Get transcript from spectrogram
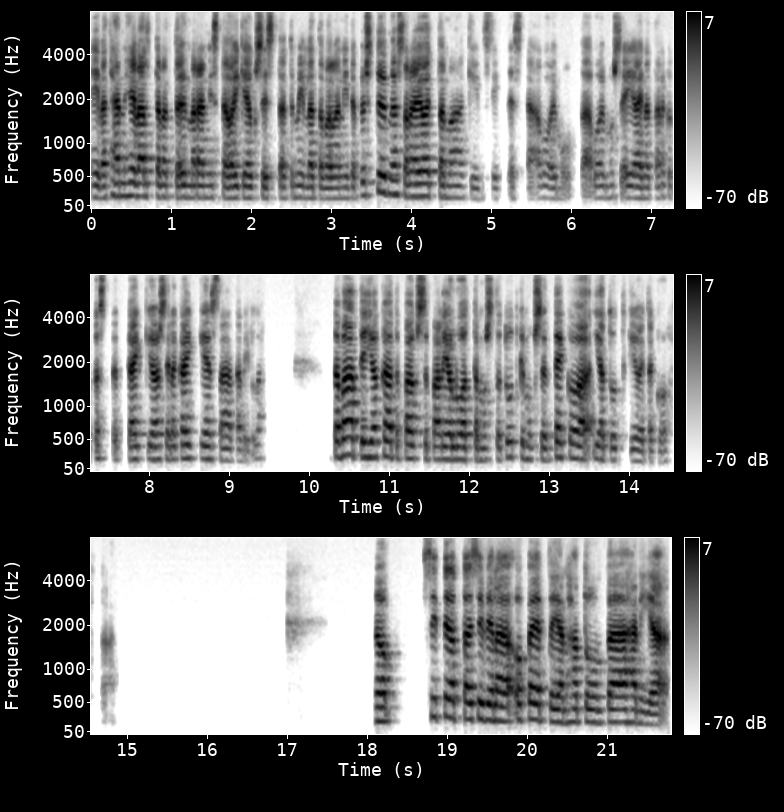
Eivät hän he välttämättä ymmärrä niistä oikeuksista, että millä tavalla niitä pystyy myös rajoittamaankin sitten sitä avoimuutta. Avoimuus ei aina tarkoita sitä, että kaikki on siellä kaikkien saatavilla. Mutta vaatii joka tapauksessa paljon luottamusta tutkimuksen tekoa ja tutkijoita kohtaan. No, sitten ottaisin vielä opettajan hatun päähän ja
